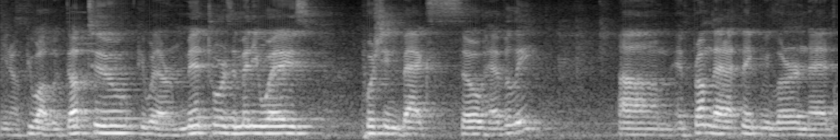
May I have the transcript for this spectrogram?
you know, people I looked up to, people that were mentors in many ways, pushing back so heavily. Um, and from that, I think we learned that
